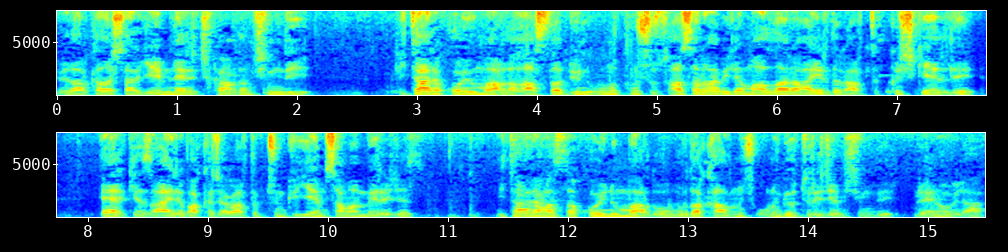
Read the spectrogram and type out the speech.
Evet arkadaşlar yemleri çıkardım. Şimdi bir tane koyun vardı hasta. Dün unutmuşuz. Hasan abiyle malları ayırdık artık. Kış geldi. Herkes ayrı bakacak artık. Çünkü yem saman vereceğiz. Bir tane hasta koyunum vardı. O burada kalmış. Onu götüreceğim şimdi. Renault'la.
